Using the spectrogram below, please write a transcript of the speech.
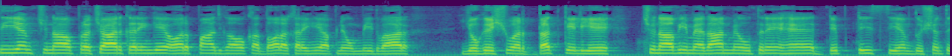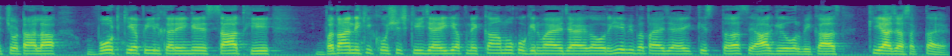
सीएम चुनाव प्रचार करेंगे और पाँच गाँवों का दौरा करेंगे अपने उम्मीदवार योगेश्वर दत्त के लिए। चुनावी मैदान में उतरे हैं deputy CM Dushyant Chautala. Vote की अपील करेंगे, साथ ही बताने की कोशिश की जाएगी, अपने कामों को गिनवाया जाएगा और यह भी बताया जाएगा किस तरह से आगे और विकास किया जा सकता है।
